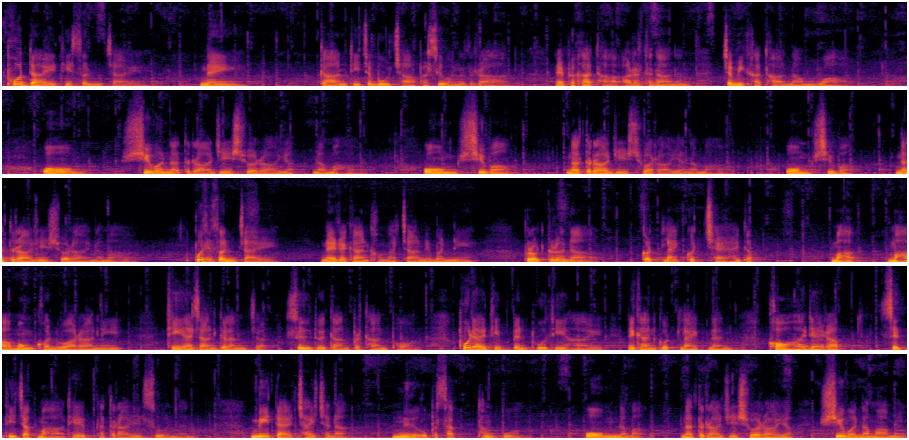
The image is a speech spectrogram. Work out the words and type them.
ผู้ใดที่สนใจใน การที่จะบูชาพระศิวะนตราช ในพระคาถาอารัธนานั้นจะมีคาถานำว่า โอมชิวนัตราเจชวรายะนามหะโอมชิวนัตราเจชวรายะนามหะโอมชิวนัตราเจชวรายนามหะผู้ที่สนใจในรายการของอาจารย์ในวันนี้ โปรดกรุณากดไลค์กดแชร์ให้กับมหามหามงคลวารานี้ ที่อาจารย์กำลังจะสื่อด้วยการประทานพร ผู้ใดที่เป็นผู้ที่ให้ในการกดไลค์นั้น ขอให้ได้รับสิทธิจากมหาเทพนัตรายสวนนั้น มีแต่ชัยชนะเหนืออุปสรรคทั้งปวง โอมนมะนัตราเยชวรายะ ชิวนามามิ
